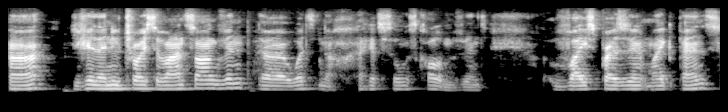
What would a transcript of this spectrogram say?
Huh? Did you hear that new Troye Sivan song, Vin? Uh, what's no? I just almost called him Vince. Vice President Mike Pence.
